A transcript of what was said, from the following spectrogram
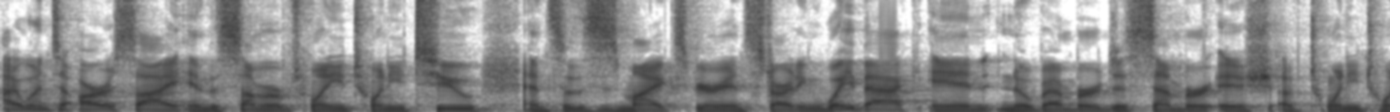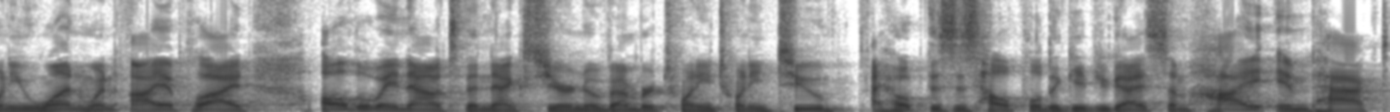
I went to RSI in the summer of 2022, and so this is my experience starting way back in November, December ish of 2021 when I applied, all the way now to the next year, November 2022. I hope this is helpful to give you guys some high impact,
